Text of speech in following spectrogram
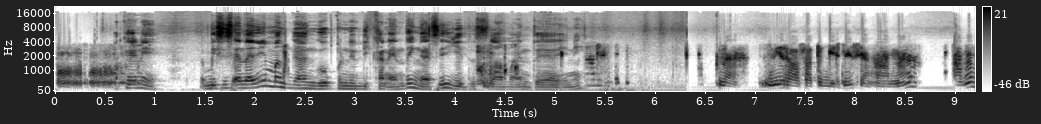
Mm, Oke nih, bisnis ente ini mengganggu pendidikan ente nggak sih gitu selama ente ini Nah, ini salah satu bisnis yang Ana, Ana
